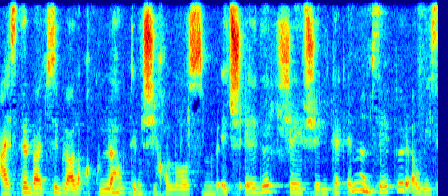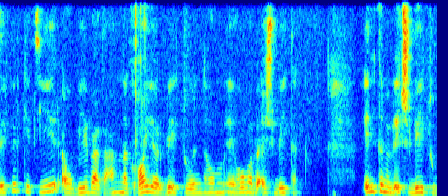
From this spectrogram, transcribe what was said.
عايز تبعد تسيب العلاقة كلها وتمشي خلاص. ما بقتش قادر. شايف شريكك إما مسافر أو بيسافر كتير أو بيبعد عنك غير بيئته انت هو ما بقاش بيتك. أنت ما بقتش بيته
